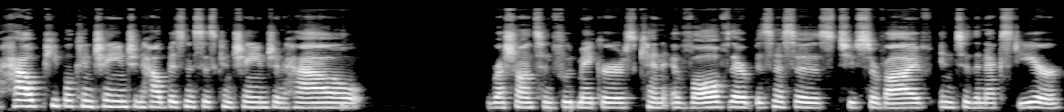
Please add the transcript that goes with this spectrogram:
how people can change and how businesses can change and how restaurants and food makers can evolve their businesses to survive into the next year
